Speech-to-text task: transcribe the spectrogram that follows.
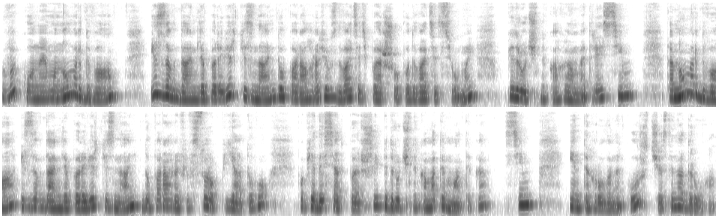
Виконуємо номер 2 із завдань для перевірки знань до параграфів з 21 по 27 підручника Геометрія 7 та номер 2 із завдань для перевірки знань до параграфів 45 по 51 підручника Математика 7, інтегрований курс, частина 2.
